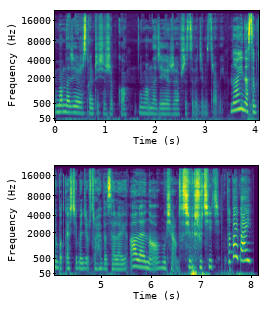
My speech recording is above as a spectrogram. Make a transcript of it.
Mam nadzieję, że skończy się szybko i mam nadzieję, że wszyscy będziemy zdrowi. No i następnym podcaście będzie już trochę weselej, ale no, musiałam to z siebie rzucić. To bye bye!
